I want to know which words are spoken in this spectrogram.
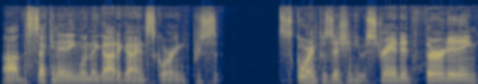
uh, the second inning when they got a guy in scoring scoring position he was stranded. Third inning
